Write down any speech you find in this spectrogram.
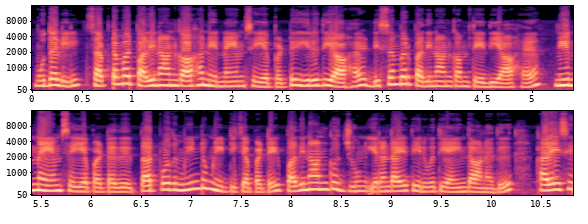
முதலில் செப்டம்பர் பதினான்காக நிர்ணயம் செய்யப்பட்டு இறுதியாக டிசம்பர் பதினான்காம் தேதியாக நிர்ணயம் செய்யப்பட்டது. தற்போது மீண்டும் நீட்டிக்கப்பட்டு பதினான்கு ஜூன் இரண்டாயிரத்தி இருபத்தி ஐந்தானது கடைசி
